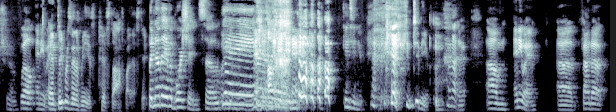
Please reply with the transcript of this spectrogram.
True. Well, anyway, And 3% of me is pissed off by that statement. But now they have abortion, so What do yay! Continue. continue. On that note, um, anyway, uh, found out I- I-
